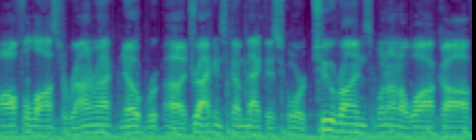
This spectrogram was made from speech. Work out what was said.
awful loss for Round Rock. No, uh, Dragons come back. They score two runs, one on a walk off.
